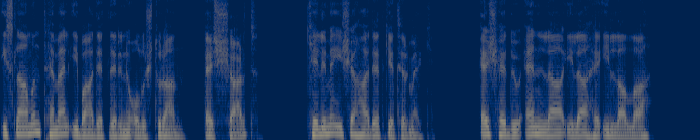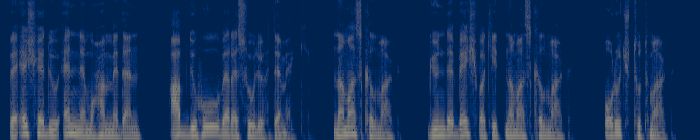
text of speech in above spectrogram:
İslam'ın temel ibadetlerini oluşturan eş şart, kelime-i şehadet getirmek. Eşhedü en la ilahe illallah ve eşhedü enne Muhammeden abduhu ve resulüh demek. Namaz kılmak, günde beş vakit namaz kılmak, oruç tutmak,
